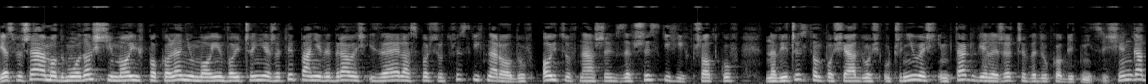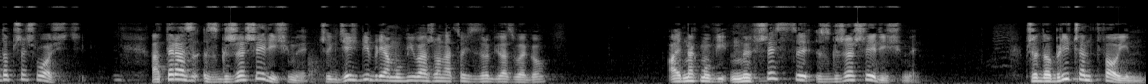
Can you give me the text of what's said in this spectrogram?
Ja słyszałem od młodości mojej w pokoleniu moim w ojczynie, że Ty, Panie, wybrałeś Izraela spośród wszystkich narodów, ojców naszych, ze wszystkich ich przodków, na wieczystą posiadłość, uczyniłeś im tak wiele rzeczy według obietnicy. Sięga do przeszłości. A teraz zgrzeszyliśmy. Czy gdzieś Biblia mówiła, że ona coś zrobiła złego? A jednak mówi, my wszyscy zgrzeszyliśmy. Przed obliczem Twoim,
